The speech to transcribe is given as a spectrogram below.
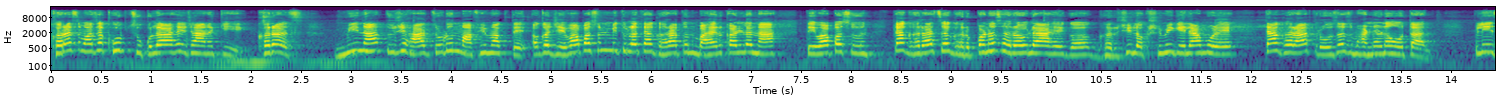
खरंच माझं खूप चुकलं आहे जानकी. खरंच. मी ना तुझे हात जोडून माफी मागते. अगं जेव्हापासून मी तुला त्या घरातून बाहेर काढलं ना तेव्हापासून त्या घराचं घरपणच हरवलं आहे ग. घरची लक्ष्मी गेल्यामुळे त्या घरात रोजच भांडणं होतात. प्लीज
